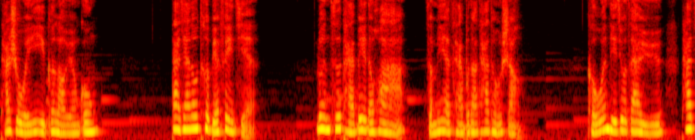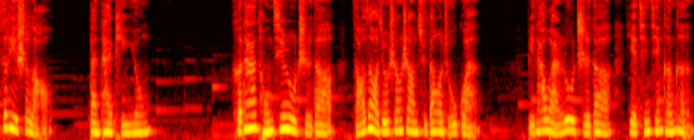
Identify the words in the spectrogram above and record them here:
她是唯一一个老员工。大家都特别费解，论资排辈的话，怎么也裁不到他头上。可问题就在于他资历是老，但太平庸。和他同期入职的，早早就升上去当了主管；比他晚入职的，也勤勤恳恳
